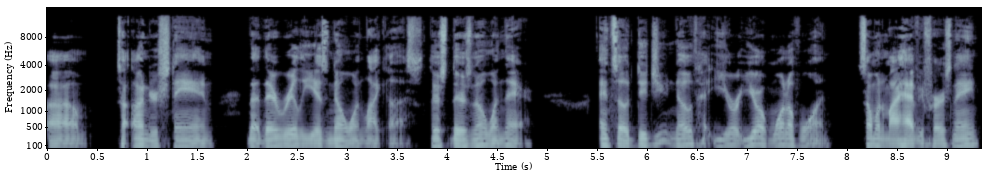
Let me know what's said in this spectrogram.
um, to understand that there really is no one like us. There's there's no one there. And so, did you know that you're you're one of one? Someone might have your first name,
